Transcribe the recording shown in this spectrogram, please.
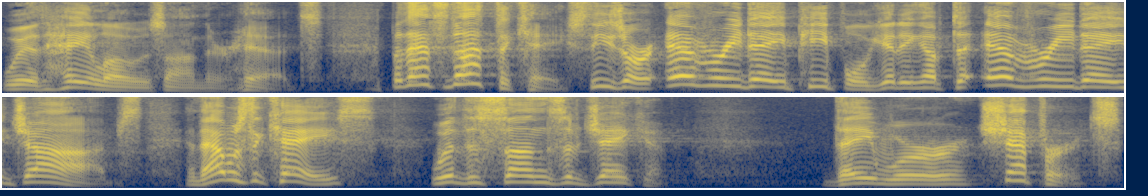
with halos on their heads. But that's not the case. These are everyday people getting up to everyday jobs. And that was the case with the sons of Jacob. They were shepherds,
